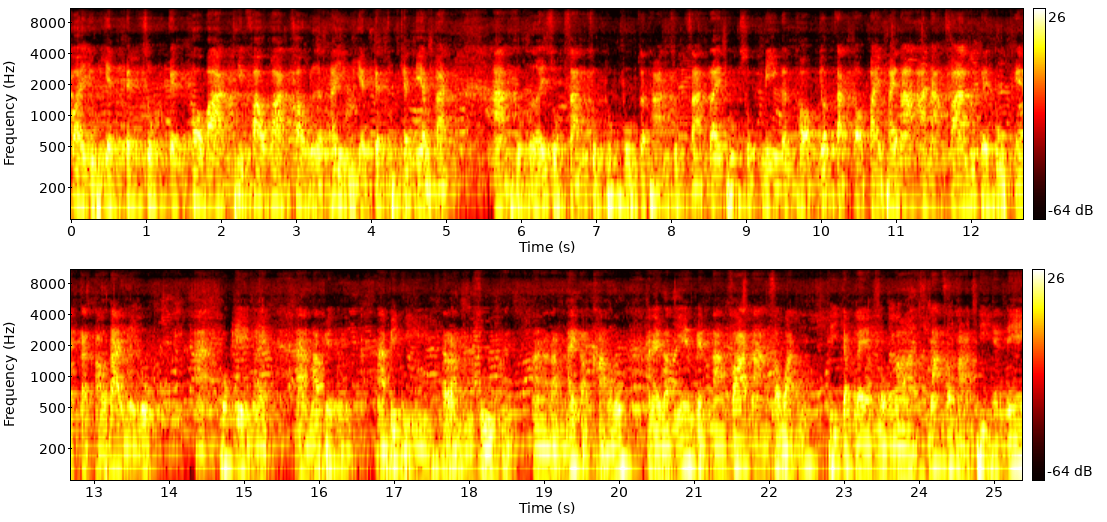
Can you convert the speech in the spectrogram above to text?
ก็ให้อยู่เย็นเป็นสุขเป็นพ่อบ้านที่เฝ้าบ้านเฝ้าเรือนให้อยู่เย็นเป็นสุขเช่นเดียวกันอ่าสุขเอ๋ยสุขสันสุขทุกภูมิสถานสุขสารไรทุกสุขมีเงินทองยศตัดต่อไปภายหน้าอานางฟ้าลูกไปผูกแขนกับเขาได้เลยลูกอ่าพวกเองเลยอ่ามาเป็นอ่าพิธีรำสู่อ่ารำให้กับเขาในวันนี้เป็นนางฟ้านางสวรรค์ที่จำแรงลงมาณสถานที่แห่งนี้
